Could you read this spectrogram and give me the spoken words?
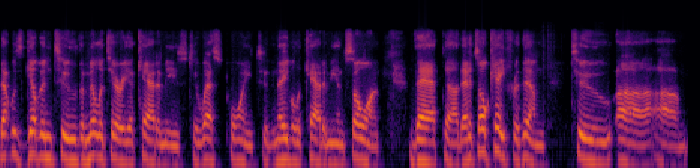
that was given to the military academies, to West Point, to the Naval Academy, and so on, that uh, that it's okay for them to, uh, um,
